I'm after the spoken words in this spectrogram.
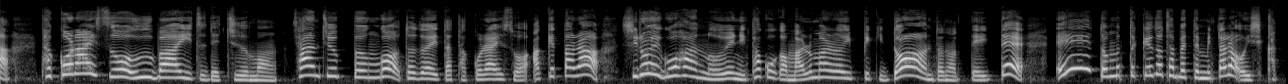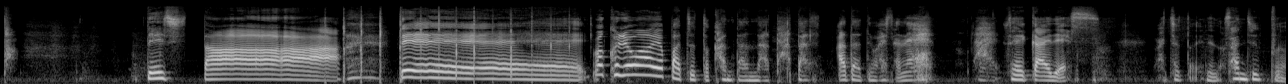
は、タコライスをウーバーイーツで注文。30分後、届いたタコライスを開けたら、白いご飯の上にタコが丸々一匹ドーンと乗っていて、えーと思ったけど食べてみたら美味しかった。でしたでまあこれはやっぱちょっと簡単な当た当たってましたね。はい、正解です。まあちょっと、30分を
